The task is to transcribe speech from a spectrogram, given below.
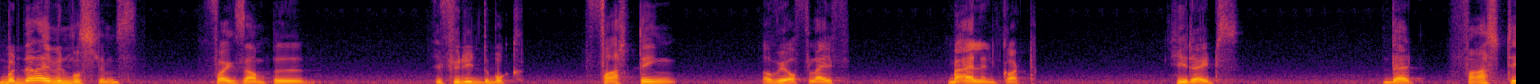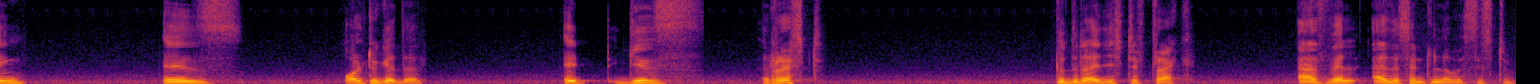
But there are even Muslims. For example, if you read the book Fasting, A Way of Life by Allan Cott, he writes that fasting is altogether, it gives rest to the digestive tract as well as the central nervous system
